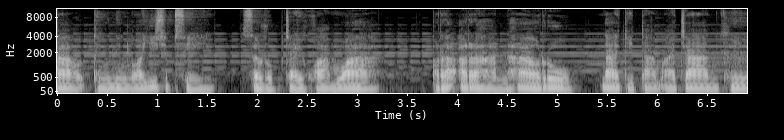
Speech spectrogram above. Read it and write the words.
19ถึง124 สรุปใจความว่า พระอรหันต์ห้ารูป ได้ติดตามอาจารย์คือ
